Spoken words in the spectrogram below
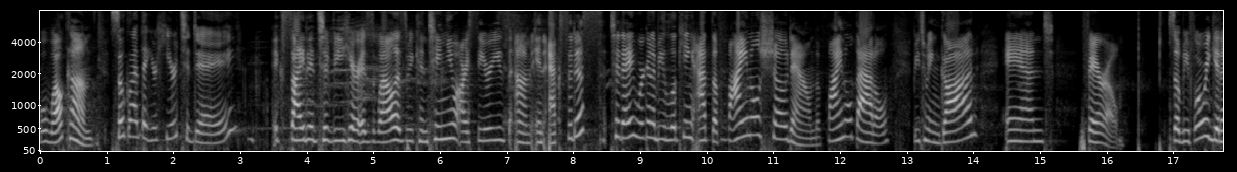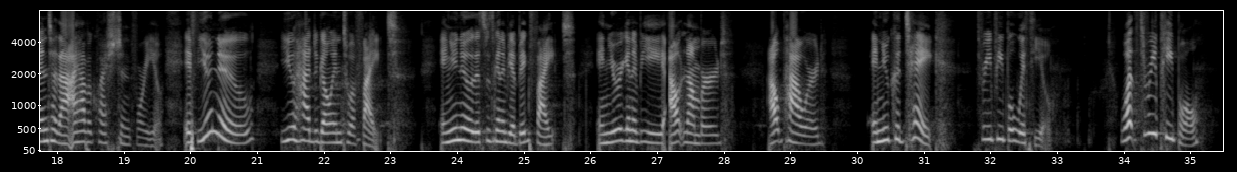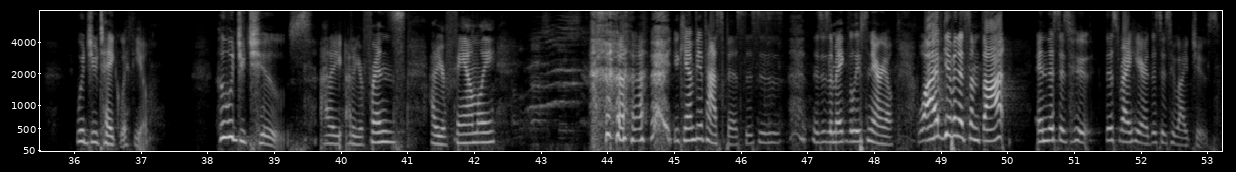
Well, welcome. So glad that you're here today. Excited to be here as well as we continue our series um, in Exodus. Today, we're going to be looking at the final showdown, the final battle between God and Pharaoh. So, before we get into that, I have a question for you. If you knew you had to go into a fight, and you knew this was going to be a big fight, and you were going to be outnumbered, outpowered, and you could take three people with you, what three people would you take with you? Who would you choose out of, out of your friends, out of your family? you can't be a pacifist. This is this is a make believe scenario. Well, I've given it some thought, and this is who this right here. This is who I choose.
